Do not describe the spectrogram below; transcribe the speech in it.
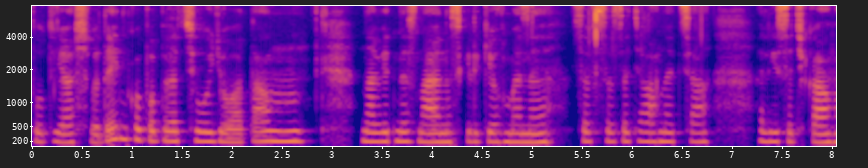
Тут я швиденько попрацюю, а там навіть не знаю, наскільки в мене це все затягнеться. Алісочка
